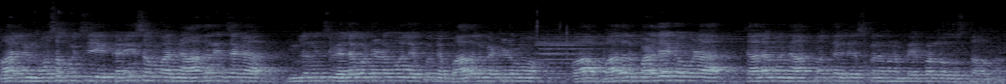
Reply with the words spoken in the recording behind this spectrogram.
వారిని మోసపుచ్చి కనీసం వారిని ఆదరించక ఇండ్ల నుంచి వెళ్ళగొట్టడమో లేకపోతే బాధలు పెట్టడమో ఆ బాధలు పడలేక కూడా చాలామంది ఆత్మహత్యలు చేసుకుని మనం పేపర్లో చూస్తూ ఉన్నాం.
